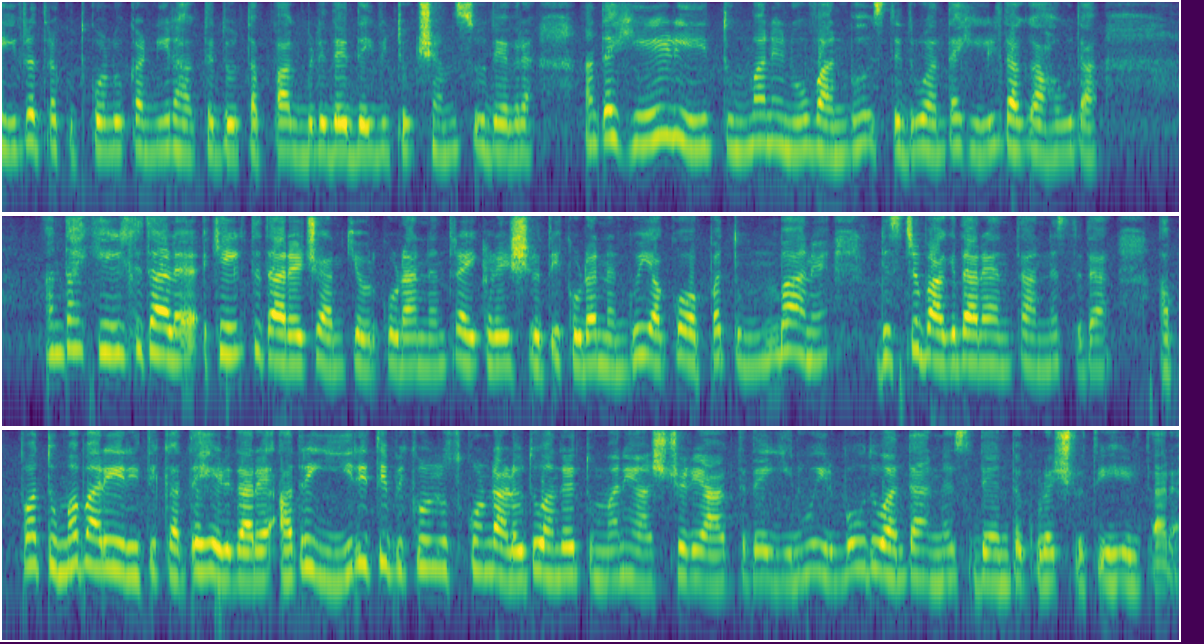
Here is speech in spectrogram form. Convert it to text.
ದೇವ್ರ ಹತ್ರ ಕುತ್ಕೊಂಡು ಕಣ್ಣೀರು ಹಾಕ್ತಿದ್ದು ತಪ್ಪಾಗ್ಬಿಟ್ಟಿದೆ. ದಯವಿಟ್ಟು ಕ್ಷಮಿಸು ಅಂತ ಹೇಳಿ ತುಂಬಾ ನೋವು ಅನುಭವಿಸ್ತಿದ್ರು ಅಂತ ಹೇಳಿದಾಗ, ಹೌದಾ? ಅಂತ ಕೇಳ್ತಿದ್ದಾಳೆ ಕೇಳ್ತಿದ್ದಾರೆ ಜಾನಕಿ ಅವರು ಕೂಡ. ನಂತರ ಈ ಕಡೆ ಶ್ರುತಿ ಕೂಡ, ನನಗೂ ಯಾಕೋ ಅಪ್ಪ ತುಂಬಾ ಡಿಸ್ಟರ್ಬ್ ಆಗಿದ್ದಾರೆ ಅಂತ ಅನ್ನಿಸ್ತಿದೆ. ಅಪ್ಪ ತುಂಬ ಬಾರಿ ಈ ರೀತಿ ಕತೆ ಹೇಳಿದ್ದಾರೆ. ಆದರೆ ಈ ರೀತಿ ಬಿಕ್ಕುಳಿಸ್ಕೊಂಡು ಅಳೋದು ಅಂದರೆ ತುಂಬಾ ಆಶ್ಚರ್ಯ ಆಗ್ತದೆ. ಏನೂ ಇರ್ಬೋದು ಅಂತ ಅನ್ನಿಸ್ತಿದೆ ಅಂತ ಕೂಡ ಶ್ರುತಿ ಹೇಳ್ತಾರೆ.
